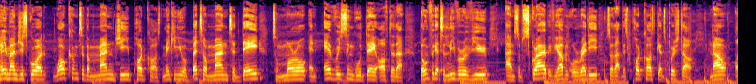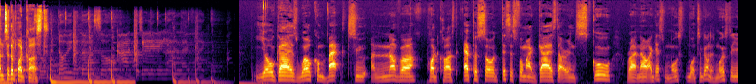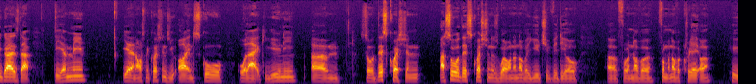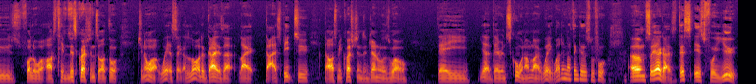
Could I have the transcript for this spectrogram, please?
Hey Manji Squad, welcome to the Manji podcast, making you a better man today, tomorrow, and every single day after that. Don't forget to leave a review and subscribe if you haven't already so that this podcast gets pushed out. Now, onto the podcast. Yo, guys, welcome back to another podcast episode. This is for my guys that are in school right now. I guess most, well, to be honest, most of you guys that DM me, yeah, and ask me questions, you are in school or like uni. Um, so this question, I saw this question as well on another YouTube video, uh, for another from another creator whose follower asked him this question. So I thought, do you know what? Wait a sec. A lot of the guys that like that I speak to that ask me questions in general as well, they yeah they're in school, and I'm like, wait, why didn't I think of this before? Um, so yeah, guys, this is for you.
